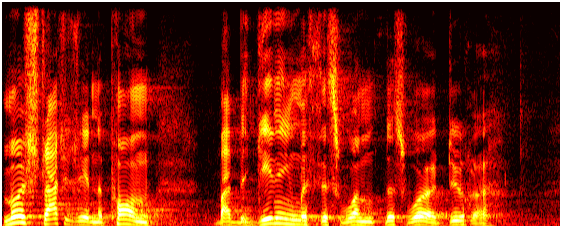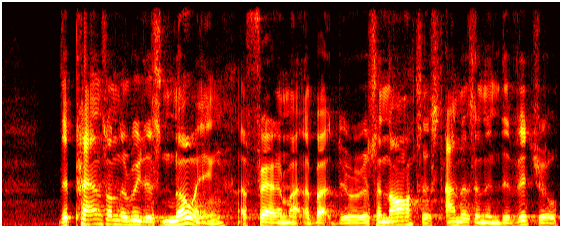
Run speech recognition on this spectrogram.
Moore's strategy in the poem by beginning with this, one, this word, Dürer, depends on the reader's knowing a fair amount about Dürer as an artist and as an individual,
